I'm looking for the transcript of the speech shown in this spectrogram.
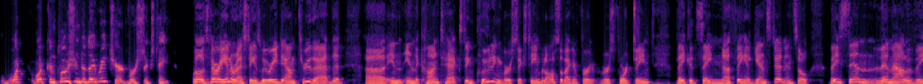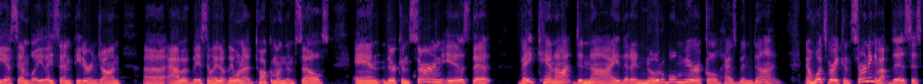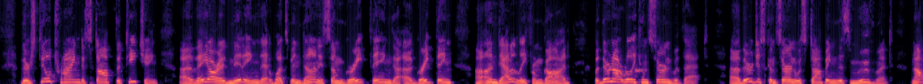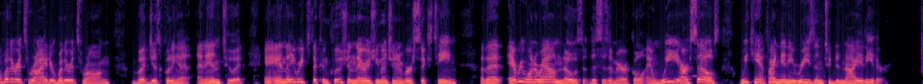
What what conclusion do they reach here at verse sixteen? Well, it's very interesting as we read down through that that uh, in in the context, including verse sixteen, but also back in verse fourteen, they could say nothing against it, and so they send them out of the assembly. They send Peter and John uh, out of the assembly. They, they want to talk among themselves, and their concern is that they cannot deny that a notable miracle has been done. Now, what's very concerning about this is they're still trying to stop the teaching. Uh, they are admitting that what's been done is some great thing, a great thing uh, undoubtedly from God, but they're not really concerned with that. Uh, they're just concerned with stopping this movement, not whether it's right or whether it's wrong, but just putting a, an end to it. And, and they reach the conclusion there, as you mentioned in verse 16, that everyone around knows that this is a miracle, and we ourselves, we can't find any reason to deny it either.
